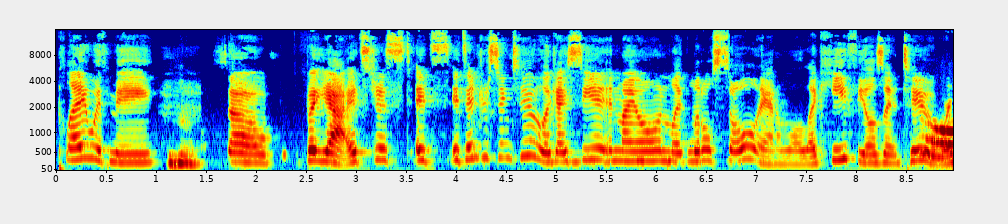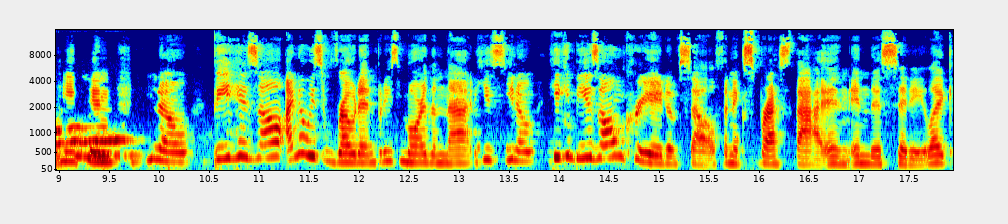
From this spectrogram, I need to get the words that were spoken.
Play with me." Mm-hmm so but yeah it's just it's it's interesting too like i see it in my own like little soul animal like he feels it too where he can you know be his own. I know he's rodent, but he's more than that. He's you know he can be his own creative self and express that in in this city. Like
